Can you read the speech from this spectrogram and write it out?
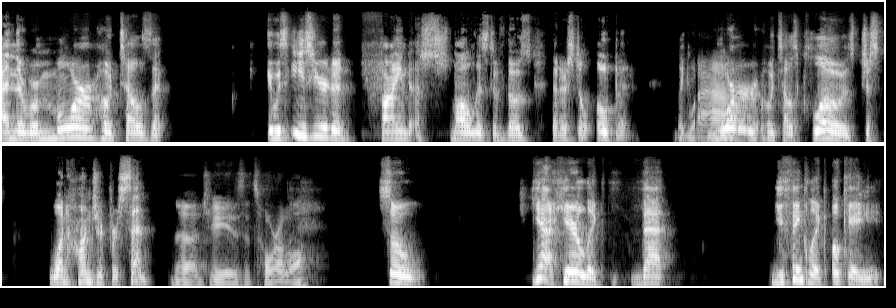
and there were more hotels that it was easier to find a small list of those that are still open. Like wow. more hotels closed, just 100%. Oh, geez, it's horrible. So, yeah, here, like that, you think, like, okay,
